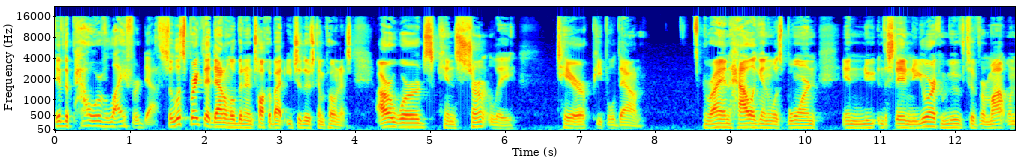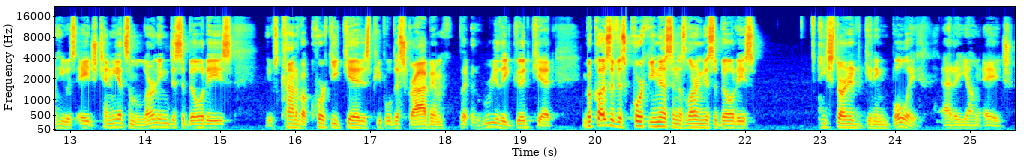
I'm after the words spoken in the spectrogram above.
They have the power of life or death. So let's break that down a little bit and talk about each of those components. Our words can certainly tear people down. Ryan Halligan was born in, New, in the state of New York, moved to Vermont when he was age 10. He had some learning disabilities. He was kind of a quirky kid, as people describe him, but a really good kid. And because of his quirkiness and his learning disabilities, he started getting bullied at a young age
